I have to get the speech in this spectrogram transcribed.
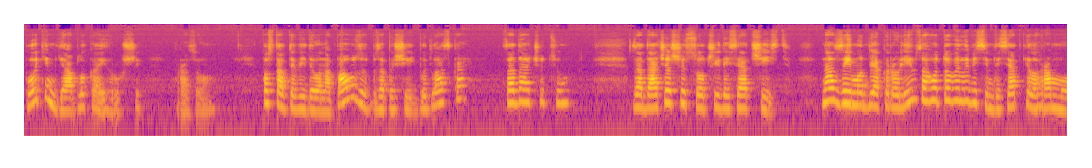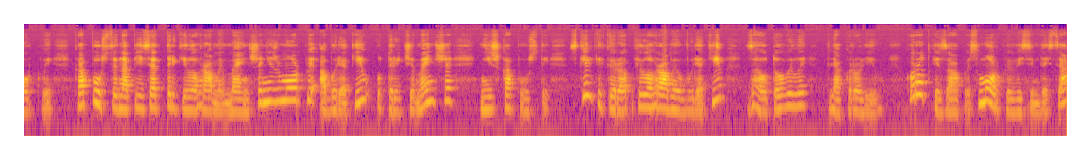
потім яблука і груші разом. Поставте відео на паузу, запишіть, будь ласка, задачу цю. Задача 666. На зиму для королів заготовили 80 кг моркви, капусти на 53 кг менше, ніж моркви, а буряків утричі менше, ніж капусти. Скільки кілограмів буряків заготовили для королів? Короткий запис. Моркви 80,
